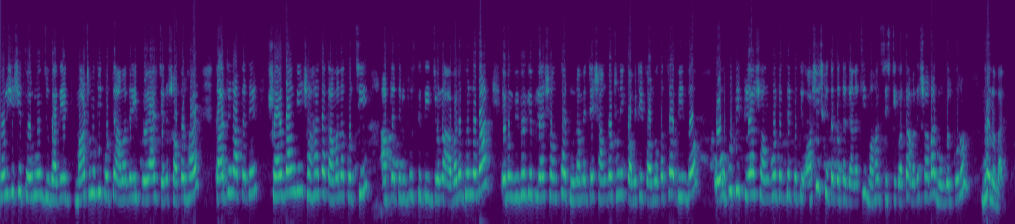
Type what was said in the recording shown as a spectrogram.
পরিশেষে তরুণ যুবাদের মাঠমুখী করতে আমাদের এই প্রয়াস যেন সফল হয়, তার জন্য আপনাদের সর্বাঙ্গীন সহায়তা কামনা করছি। আপনাদের উপস্থিতির জন্য আবারও ধন্যবাদ এবং বিভাগীয় ক্রীড়া সংস্থা টুর্নামেন্টের সাংগঠনিক কমিটির কর্মকর্তা বৃন্দ ও ক্রীড়া সংগঠকদের প্রতি অশেষ কৃতজ্ঞতা জানাচ্ছি। মহান সৃষ্টিকর্তা আমাদের সবার মঙ্গল করুন। ধন্যবাদ।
